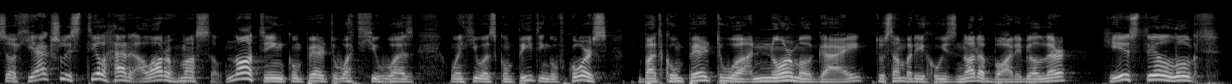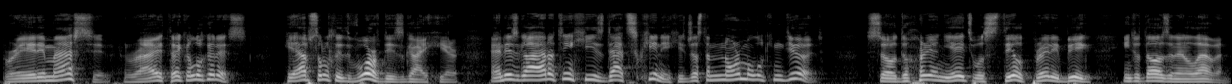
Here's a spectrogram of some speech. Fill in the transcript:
so he actually still had a lot of muscle. Nothing compared to what he was when he was competing, of course, but compared to a normal guy, to somebody who is not a bodybuilder, he still looked pretty massive, right? Take a look at this. He absolutely dwarfed this guy here. And this guy, I don't think he's that skinny. He's just a normal looking dude. So Dorian Yates was still pretty big in 2011.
